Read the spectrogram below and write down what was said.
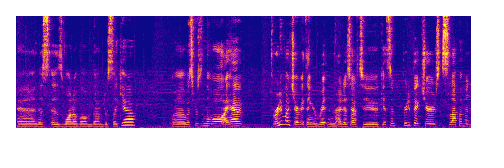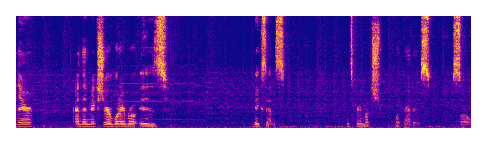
and this is one of them that I'm just like, yeah, uh, Whispers in the Wall. I have pretty much everything written. I just have to get some pretty pictures, slap them in there, and then make sure what I wrote is makes sense. That's pretty much what that is. So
